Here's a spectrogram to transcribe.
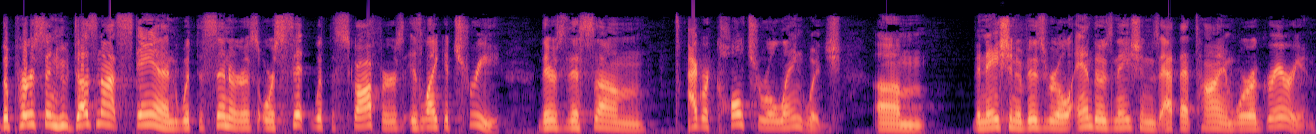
the person who does not stand with the sinners or sit with the scoffers, is like a tree. There's this um, agricultural language. Um, the nation of Israel and those nations at that time were agrarian.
